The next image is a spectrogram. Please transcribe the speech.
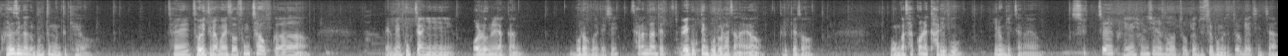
그런 생각을 문득문득 해요. 저희, 저희 드라마에서 송차욱과 MBN 국장이 언론을 약간 뭐라고 해야 되지? 사람들한테 왜곡된 보도를 하잖아요. 그렇게 해서 뭔가 사건을 가리고 이런 게 있잖아요. 실제 그게 현실에서 저게 뉴스를 보면서 저게 진짜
